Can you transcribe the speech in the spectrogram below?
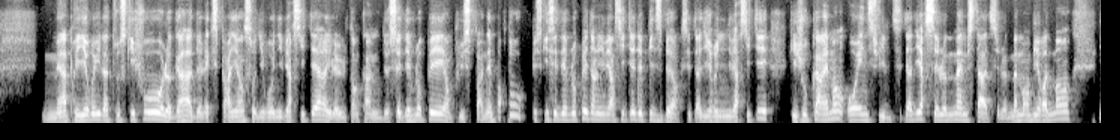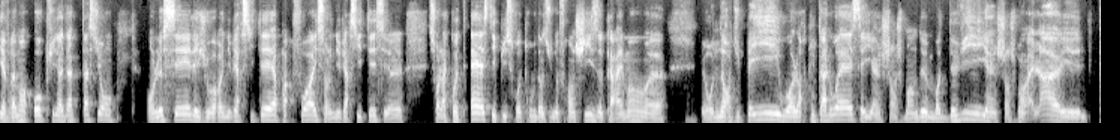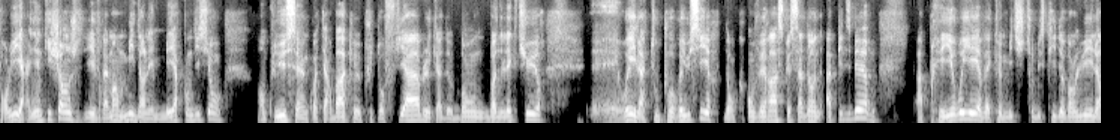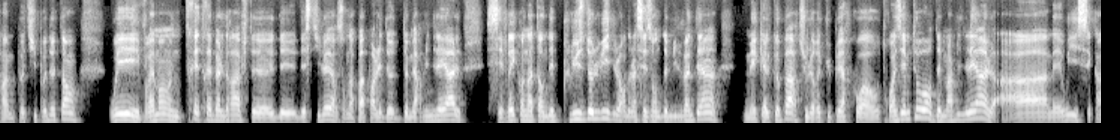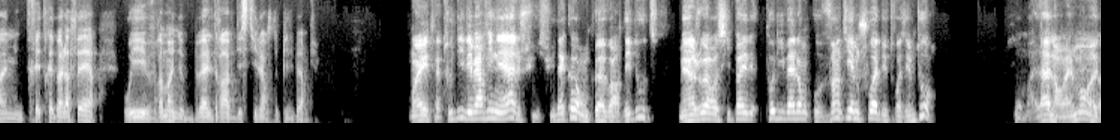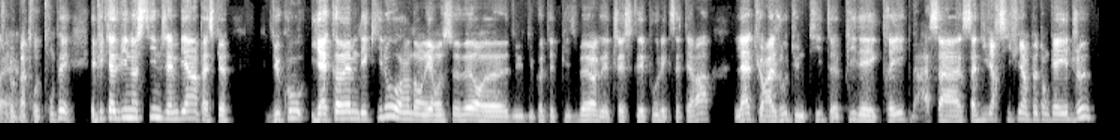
Mais a priori, il a tout ce qu'il faut. Le gars a de l'expérience au niveau universitaire. Il a eu le temps quand même de se développer. En plus, pas n'importe où, puisqu'il s'est développé dans l'université de Pittsburgh, c'est-à-dire une université qui joue carrément au Hainesfield. C'est-à-dire c'est le même stade, c'est le même environnement. Il n'y a vraiment aucune adaptation. On le sait, les joueurs universitaires, parfois, ils sont à l'université euh, sur la côte Est et puis ils se retrouvent dans une franchise carrément euh, au nord du pays ou alors tout à l'Ouest et il y a un changement de mode de vie, il y a un changement. Là, pour lui, il n'y a rien qui change. Il est vraiment mis dans les meilleures conditions. En plus, c'est un quarterback plutôt fiable, qui a de bonnes lectures. Oui, il a tout pour réussir. Donc, on verra ce que ça donne à Pittsburgh. A priori, avec Mitch Trubisky devant lui, il aura un petit peu de temps. Oui, vraiment une très très belle draft euh, des, Steelers. On n'a pas parlé de, Mervyn Leal. C'est vrai qu'on attendait plus de lui lors de la saison 2021, mais quelque part, tu le récupères quoi au troisième tour de Marvin Leal? Ah, mais oui, c'est quand même une très très belle affaire. Oui, vraiment une belle draft des Steelers de Pittsburgh. Oui, tu as tout dit des Marvin Leal. Je suis, suis d'accord, on peut avoir des doutes, mais un joueur aussi polyvalent au 20e choix du troisième tour, Bon, bah là, normalement, tu ne peux pas trop te tromper. Et puis Calvin Austin, j'aime bien parce que du coup, il y a quand même des kilos hein, dans les receveurs euh, du, côté de Pittsburgh, des Chase Claypool, etc. Là, tu rajoutes une petite pile électrique, bah, ça, ça diversifie un peu ton cahier de jeu.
